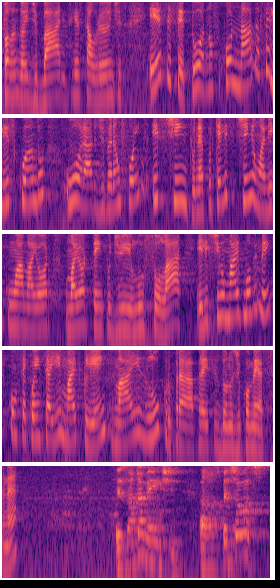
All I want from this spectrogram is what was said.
falando aí de bares, restaurantes, esse setor não ficou nada feliz quando o horário de verão foi extinto, né? Porque eles tinham ali com a maior, o maior tempo de luz solar, eles tinham mais movimento, consequência aí, mais clientes, mais lucro para esses donos de comércio, né? Exatamente. As pessoas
